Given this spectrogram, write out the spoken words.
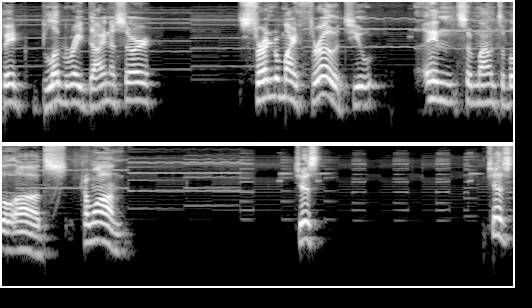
big blubbery dinosaur. Strangle my throat, you insurmountable odds. Come on. Just. Just.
